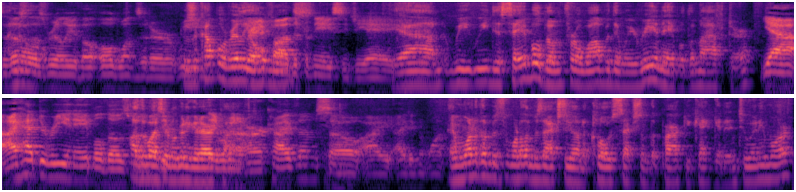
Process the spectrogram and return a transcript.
So those are those really the old ones that are. There's a couple really old ones. from the ACGA. Yeah, and we, we disabled them for a while, but then we re-enabled them after. Yeah, I had to re-enable those. ones Otherwise they were gonna get archived. They were going to archive them, so I, I didn't want. To And one of them is one of them is actually on a closed section of the park you can't get into anymore.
